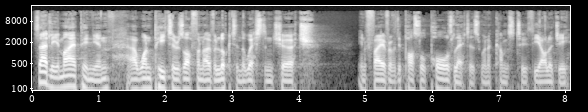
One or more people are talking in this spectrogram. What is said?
Sadly, in my opinion, uh, 1 Peter is often overlooked in the Western church in favor of the Apostle Paul's letters when it comes to theology.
